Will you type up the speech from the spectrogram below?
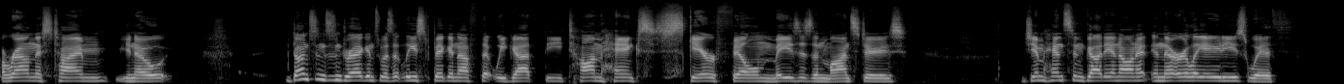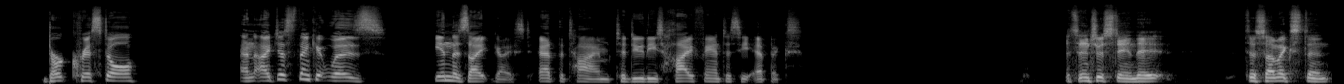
around this time, you know, Dungeons and Dragons was at least big enough that we got the Tom Hanks scare film Mazes and Monsters. Jim Henson got in on it in the early 80s with Dark Crystal. And I just think it was in the zeitgeist at the time to do these high fantasy epics. It's interesting. They, to some extent,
